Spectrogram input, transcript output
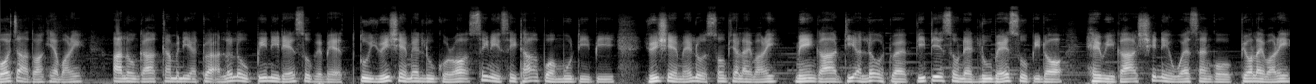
ဘောကျသွားခဲ့ပါတယ် အားလုံးကကမ်ပဏီအတွက်အလုပ်လုပ်ပေးနေတယ်ဆိုပေမဲ့သူရွေးချယ်မဲ့လူကိုတော့စိတ်နေစိတ်ထားအပေါ်မူတည်ပြီးရွေးချယ်မယ်လို့ဆုံးဖြတ်လိုက်ပါတယ်မင်းကဒီအလုပ်အတွက်ပြီးပြည့်စုံတဲ့လူပဲဆိုပြီးတော့ဟယ်ရီကရှင်းနေဝက်ဆန်ကိုပြောလိုက်ပါတယ်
